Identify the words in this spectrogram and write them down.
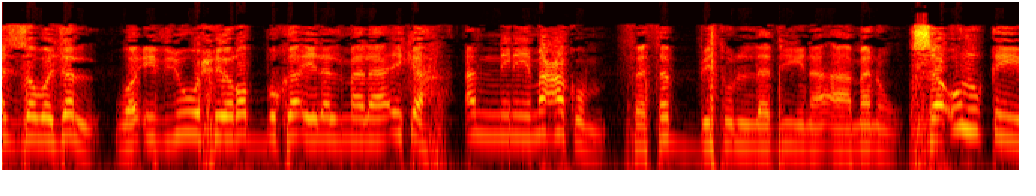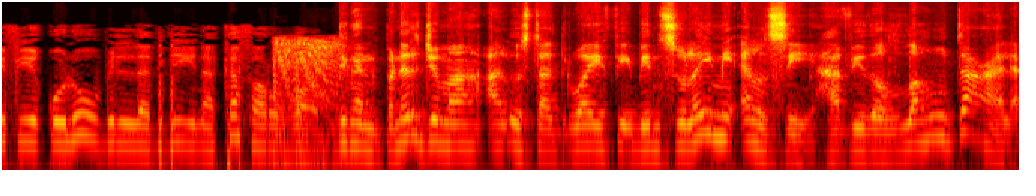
عز وجل وإذ يوحي ربك إلى الملائكة أني معكم فثبتوا الذين آمنوا سألقي في قلوب الذين كفروا الرعب Dengan penerjemah Al-Ustadz Ruwaifi bin Sulaimi LC Hafizahullah Ta'ala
